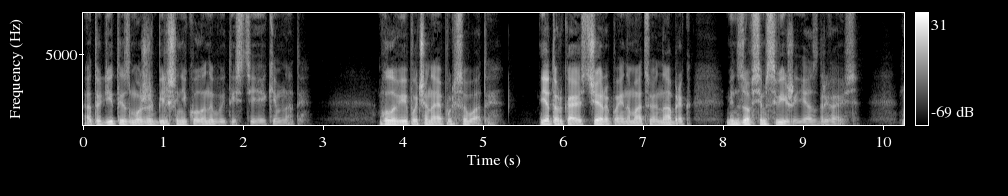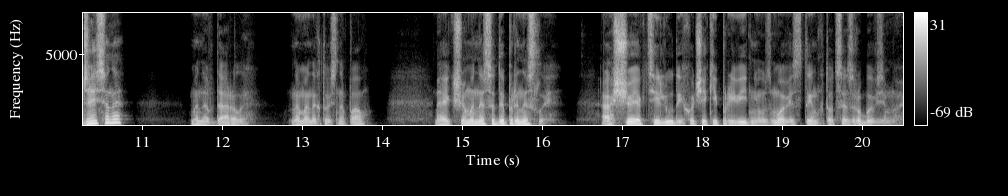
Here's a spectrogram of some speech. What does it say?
А тоді ти зможеш більше ніколи не вийти з цієї кімнати. В голові починає пульсувати. Я торкаюсь черепа і намацую набряк. Він зовсім свіжий, я здригаюсь. Джейсоне? Мене вдарили, на мене хтось напав. А якщо мене сюди принесли? А що як ці люди, хоч які привітні у змові з тим, хто це зробив зі мною?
